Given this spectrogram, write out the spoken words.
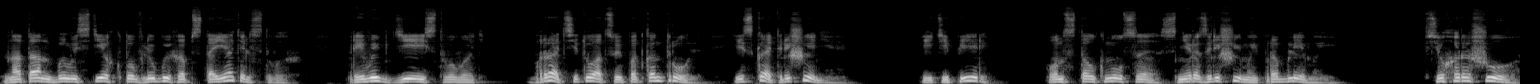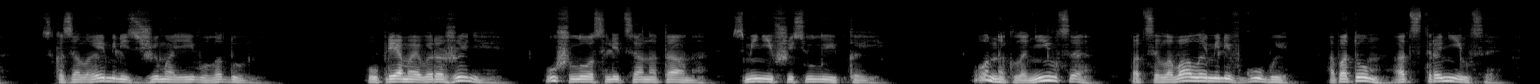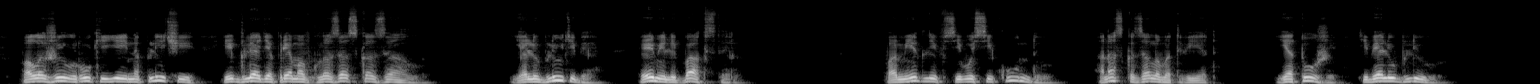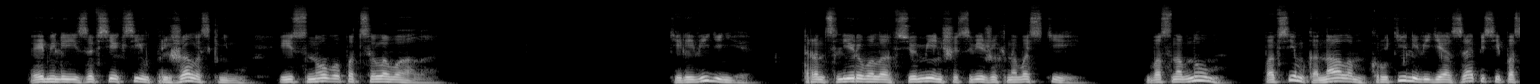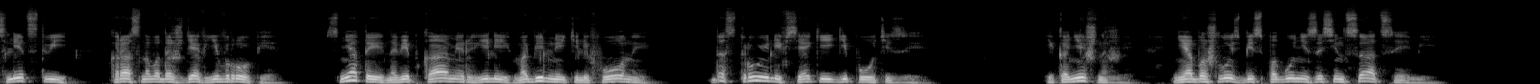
Натан был из тех, кто в любых обстоятельствах привык действовать, брать ситуацию под контроль искать решение. И теперь он столкнулся с неразрешимой проблемой. «Все хорошо», — сказала Эмили, сжимая его ладонь. Упрямое выражение ушло с лица Натана, сменившись улыбкой. Он наклонился, поцеловал Эмили в губы, а потом отстранился, положил руки ей на плечи и, глядя прямо в глаза, сказал «Я люблю тебя Эмили Бакстер. Помедлив всего секунду, она сказала в ответ, «Я тоже тебя люблю». Эмили изо всех сил прижалась к нему и снова поцеловала. Телевидение транслировало все меньше свежих новостей. В основном по всем каналам крутили видеозаписи последствий красного дождя в Европе снятые на веб-камеры или мобильные телефоны, достроили всякие гипотезы. И, конечно же, не обошлось без погони за сенсациями.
